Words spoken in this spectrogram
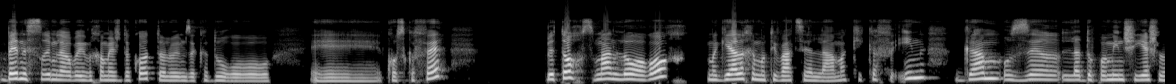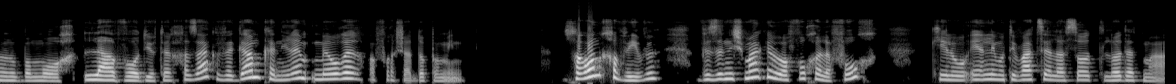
בין 20 ל-45 דקות, תלוי אם זה כדור או אה, כוס קפה. בתוך זמן לא ארוך מגיעה לכם מוטיבציה למה? כי קפאין גם עוזר לדופמין שיש לנו במוח לעבוד יותר חזק וגם כנראה מעורר הפרשת דופמין. אחרון חביב, וזה נשמע כאילו הפוך על הפוך, כאילו אין לי מוטיבציה לעשות לא יודעת מה,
